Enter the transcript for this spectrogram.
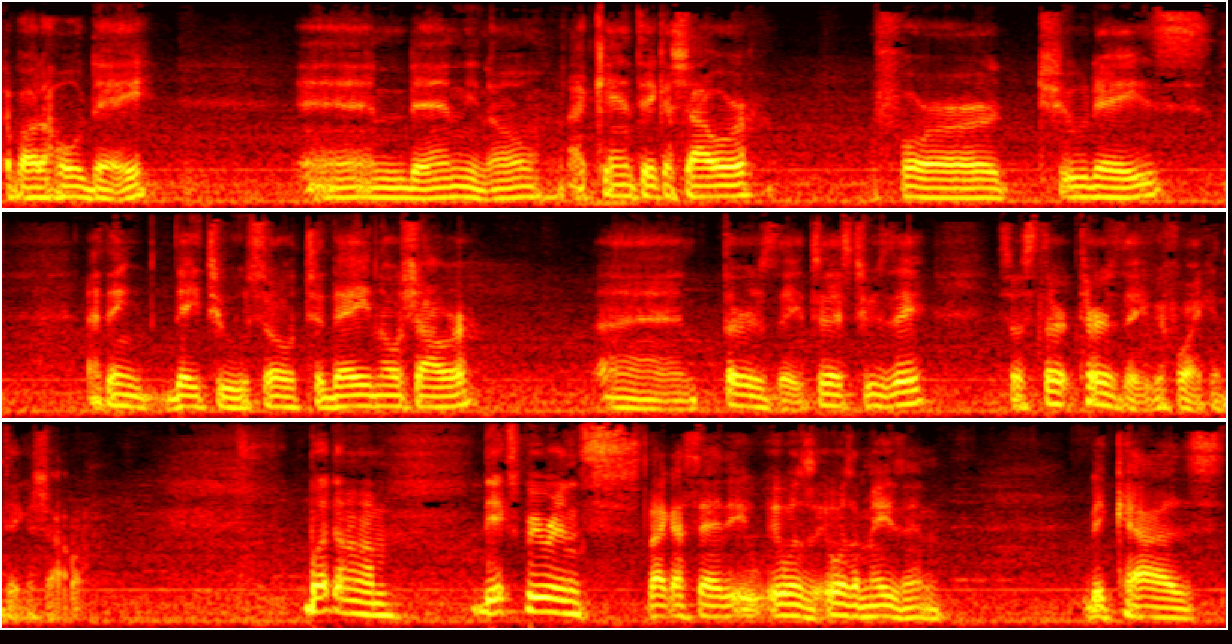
about a whole day. And then, you know, I can't take a shower for two days. I think day two. So today, no shower. And Thursday. Today's Tuesday. So it's Thursday before I can take a shower. But um, the experience, like I said, it, it was it was amazing because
